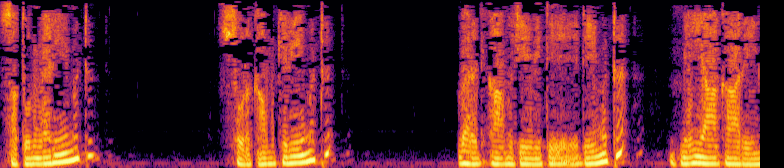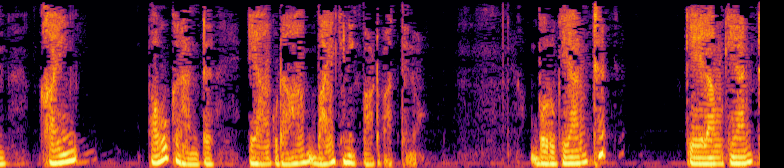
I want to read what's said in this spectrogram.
සතුන් මැරීමට, සොරකම් කිරීමට, වැරදි කාම ජීවිතයේ යෙදීමට මේ ආකාරයෙන් කයින් පව් කරන්ට එයා ගොඩාක් බය කෙනෙක් බවට පත් වෙනවා. බොරු කියන්ට, කේලම් කියන්ට,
